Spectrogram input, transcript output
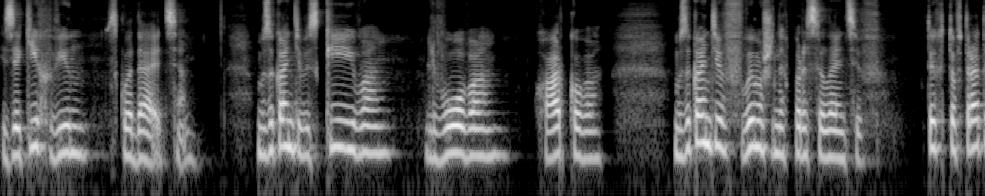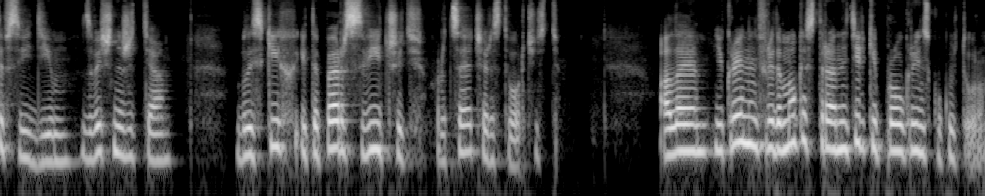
із яких він складається: музикантів із Києва, Львова, Харкова, музикантів вимушених переселенців, тих, хто втратив свій дім, звичне життя, близьких і тепер свідчить про це через творчість. Але Ukrainian Freedom Orchestra не тільки про українську культуру,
